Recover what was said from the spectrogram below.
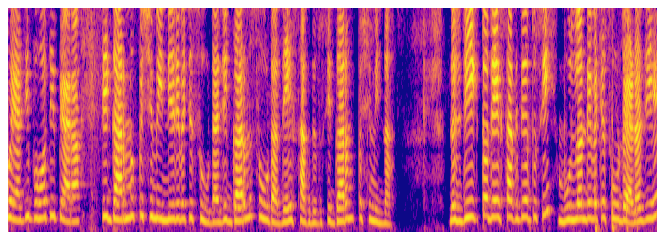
ਹੋਇਆ ਜੀ, ਬਹੁਤ ਹੀ ਪਿਆਰਾ। ਤੇ ਗਰਮ ਪਸ਼ਮੀਨੇ ਦੇ ਵਿੱਚ ਸੂਟ ਆ ਜੀ, ਗਰਮ ਸੂਟ ਆ, ਦੇਖ ਸਕਦੇ ਹੋ ਤੁਸੀਂ, ਗਰਮ ਪਸ਼ਮੀਨਾ। ਨਜ਼ਦੀਕ ਤੋਂ ਦੇਖ ਸਕਦੇ ਹੋ ਤੁਸੀਂ, ਵੂਲਨ ਦੇ ਵਿੱਚ ਸੂਟ ਰਹਿਣਾ ਜੀ ਇਹ।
